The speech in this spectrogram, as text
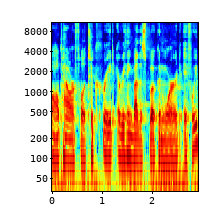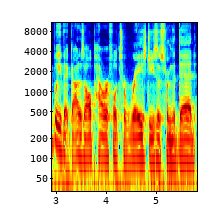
all powerful, to create everything by the spoken word, if we believe that God is all powerful to raise Jesus from the dead,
